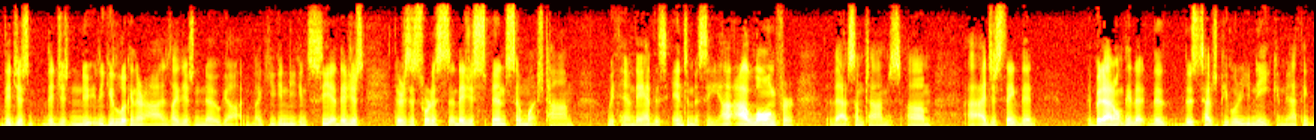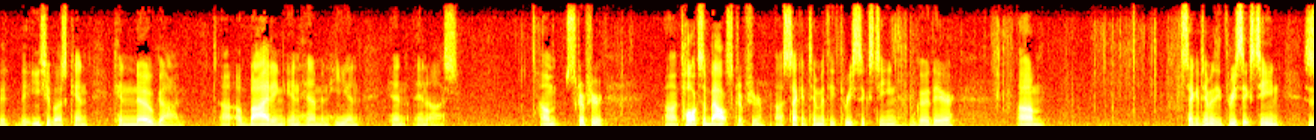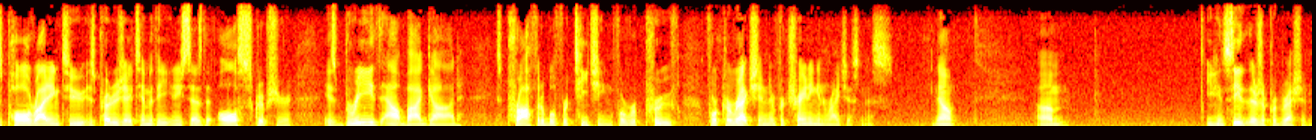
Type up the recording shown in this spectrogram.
they just they just knew you could look in their eyes like they just know God. Like you can you can see it. They just there's this sort of they just spend so much time with Him. They have this intimacy. I, I long for that sometimes. Um, I, I, just think that but I don't think that the, those types of people are unique. I mean I think that, that each of us can can know God uh, abiding in Him and He in in, in us. Um, Scripture uh, talks about Scripture. Uh, 2 Timothy 3.16, we'll go there. Um, 2 Timothy 3.16, this is Paul writing to his protege Timothy, and he says that all Scripture is breathed out by God, is profitable for teaching, for reproof, for correction, and for training in righteousness. Now, um, you can see that there's a progression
